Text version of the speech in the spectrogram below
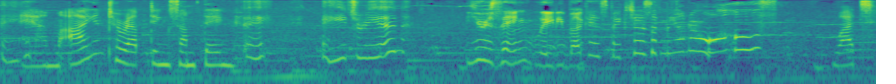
Am I interrupting something? Adrien? You're saying Ladybug has pictures of me on her walls? What?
